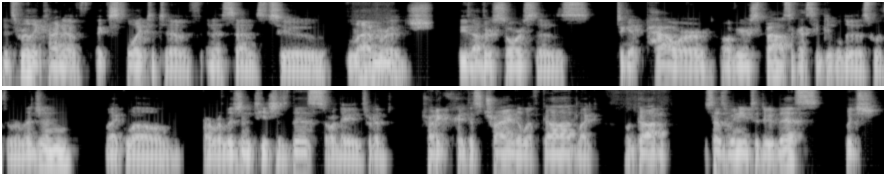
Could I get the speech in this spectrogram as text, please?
It's really kind of exploitative in a sense to mm-hmm. leverage. These other sources to get power over your spouse. Like I see people do this with religion. Like, well, our religion teaches this, or they sort of try to create this triangle with God. Like, well, God says we need to do this, which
